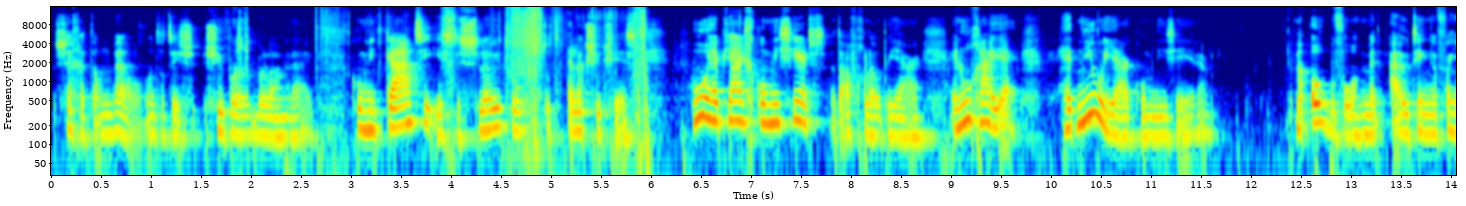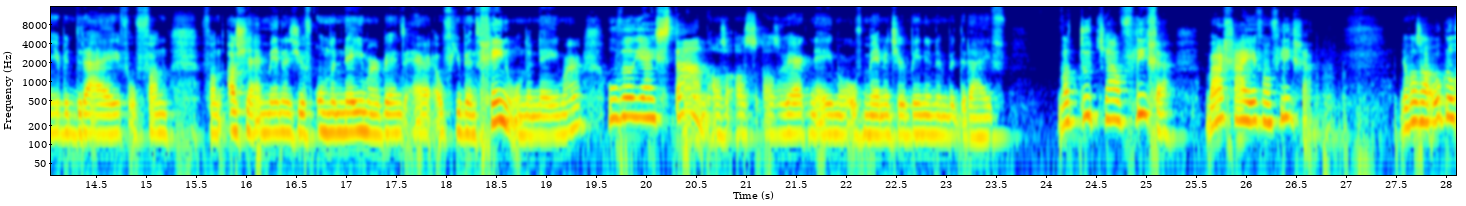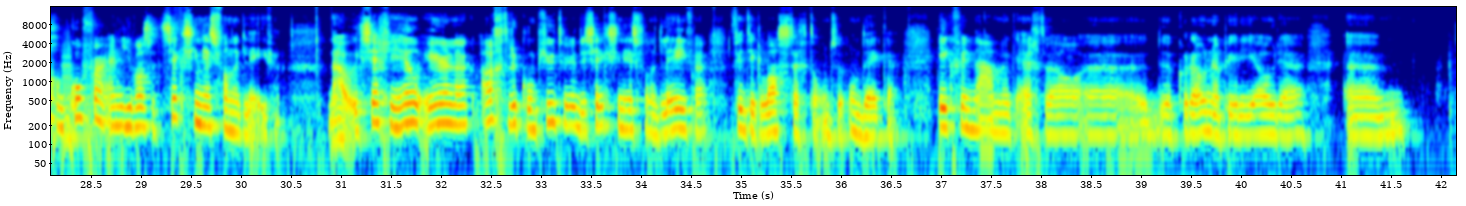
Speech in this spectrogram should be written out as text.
zeg het dan wel, want dat is super belangrijk. Communicatie is de sleutel tot elk succes. Hoe heb jij gecommuniceerd het afgelopen jaar? En hoe ga jij het nieuwe jaar communiceren? Maar ook bijvoorbeeld met uitingen van je bedrijf. Of van, van als jij manager of ondernemer bent. Er, of je bent geen ondernemer. Hoe wil jij staan als, als, als werknemer of manager binnen een bedrijf? Wat doet jou vliegen? Waar ga je van vliegen? Er was er ook nog een koffer en die was het sexiness van het leven. Nou, ik zeg je heel eerlijk, achter de computer, de sexiness van het leven, vind ik lastig te ontdekken. Ik vind namelijk echt wel uh, de coronaperiode. Um,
